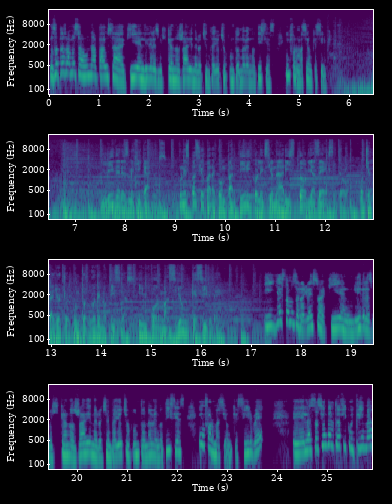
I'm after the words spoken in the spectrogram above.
Nosotros vamos a una pausa aquí en Líderes Mexicanos Radio en el 88.9 Noticias. Información que sirve. Líderes Mexicanos. Un espacio para compartir y coleccionar historias de éxito. 88.9 Noticias. Información que sirve. Y ya estamos de regreso aquí en Líderes Mexicanos Radio en el 88.9 Noticias, información que sirve. Eh, la estación del tráfico y clima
